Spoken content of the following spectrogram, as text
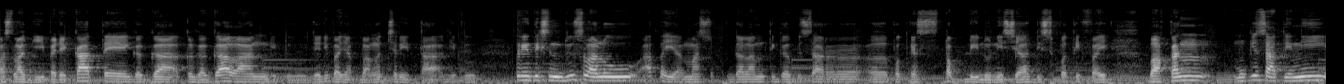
pas lagi PDKT gagal kegagalan gitu. Jadi banyak banget cerita gitu Rintik Sendu selalu apa ya masuk dalam tiga besar uh, podcast top di Indonesia di Spotify bahkan mungkin saat ini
